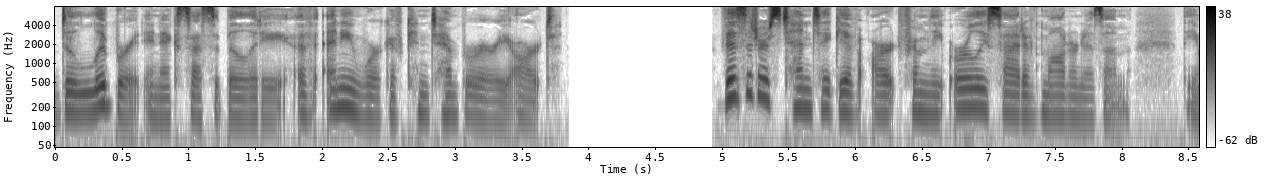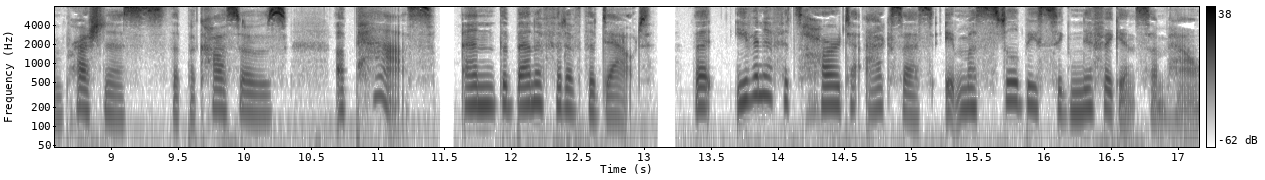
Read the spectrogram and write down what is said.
deliberate inaccessibility of any work of contemporary art. Visitors tend to give art from the early side of modernism, the Impressionists, the Picassos, a pass and the benefit of the doubt that even if it's hard to access, it must still be significant somehow,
